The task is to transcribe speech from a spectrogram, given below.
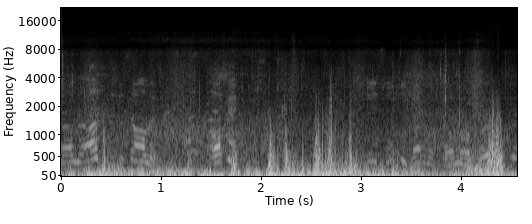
Sağlığı az bir sağlığı. Abi. Şey soldu pardon. Sağlığı.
